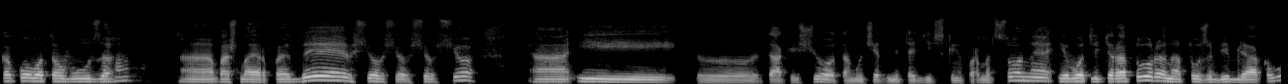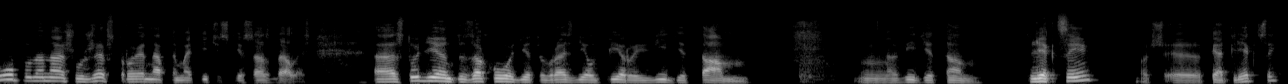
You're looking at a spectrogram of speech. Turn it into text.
какого-то вуза. Ага. А, пошла РПД, все, все, все, все. И Э, так, еще там учебно-методическая информационная, и вот литература на ту же библиоклуб на наш уже встроена автоматически создалась. А студент заходит в раздел первый, видит там, видит там лекции, вот, 5 э, лекций,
